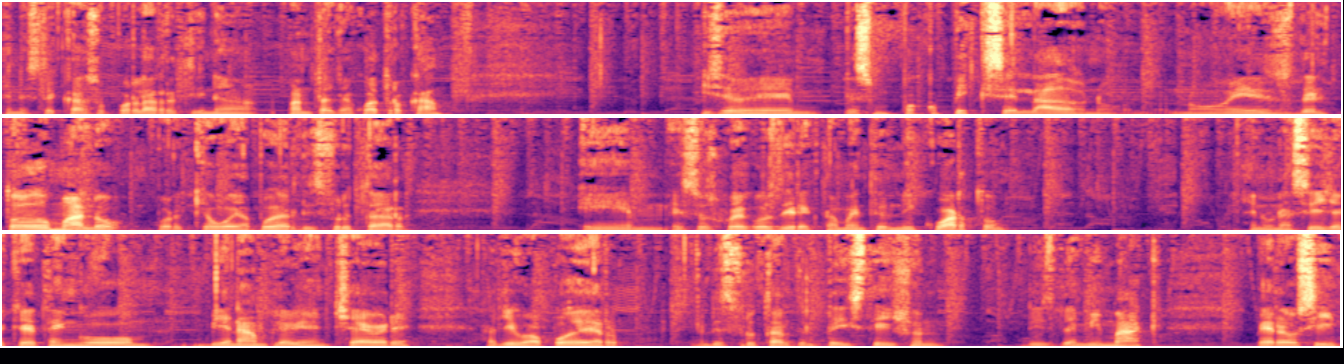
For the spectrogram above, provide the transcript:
en este caso por la retina, pantalla 4K y se ve es pues, un poco pixelado. No, no es del todo malo porque voy a poder disfrutar eh, estos juegos directamente en mi cuarto en una silla que tengo bien amplia, bien chévere. Allí voy a poder disfrutar del PlayStation desde mi Mac. Pero sí,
